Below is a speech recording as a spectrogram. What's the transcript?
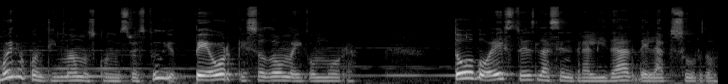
Bueno, continuamos con nuestro estudio. Peor que Sodoma y Gomorra. Todo esto es la centralidad del absurdo.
